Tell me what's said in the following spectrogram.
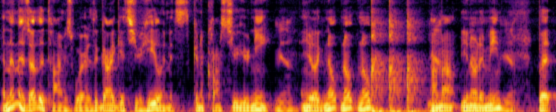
and then there's other times where the guy gets your heel and it's going to cost you your knee Yeah. and you're like nope nope nope i'm out you know what i mean Yeah. but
